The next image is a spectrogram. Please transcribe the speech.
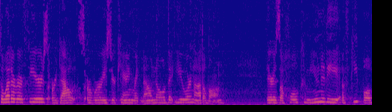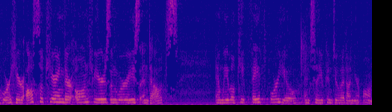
So, whatever fears or doubts or worries you're carrying right now, know that you are not alone. There is a whole community of people who are here also carrying their own fears and worries and doubts. And we will keep faith for you until you can do it on your own.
